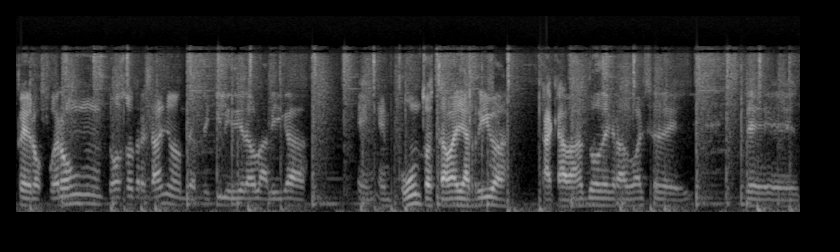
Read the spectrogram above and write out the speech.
pero fueron dos o tres años donde Ricky lideró la liga en, en punto, estaba allá arriba, acabando de graduarse de, de,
